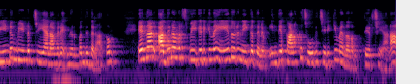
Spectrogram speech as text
വീണ്ടും വീണ്ടും ചെയ്യാൻ അവരെ നിർബന്ധിതരാക്കും. എന്നാൽ അതിനവർ സ്വീകരിക്കുന്ന ഏതൊരു നീക്കത്തിനും ഇന്ത്യ കണക്ക് ചോദിച്ചിരിക്കുമെന്നതും തീർച്ചയാണ്.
